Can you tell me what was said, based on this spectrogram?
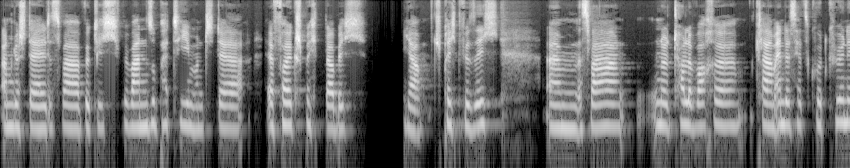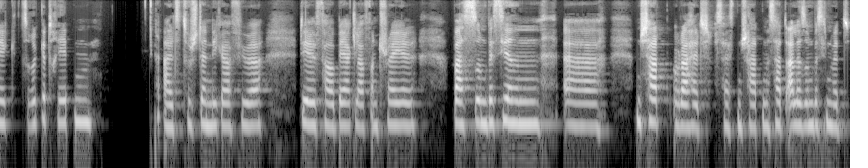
angestellt. Es war wirklich, wir waren ein super Team und der Erfolg spricht, glaube ich, ja, spricht für sich. Ähm, es war eine tolle Woche. Klar, am Ende ist jetzt Kurt König zurückgetreten als Zuständiger für DLV Berglauf und Trail, was so ein bisschen äh, ein Schatten oder halt, was heißt ein Schatten? Es hat alle so ein bisschen mit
